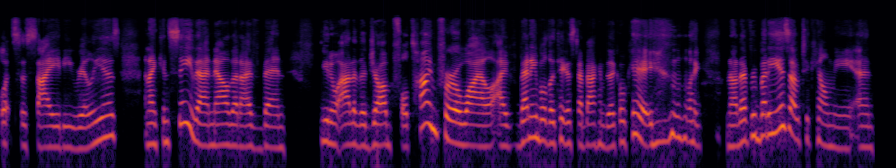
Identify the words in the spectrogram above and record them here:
what society really is. And i can say that now that i've been you know out of the job full time for a while i've been able to take a step back and be like okay like not everybody is out to kill me. And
